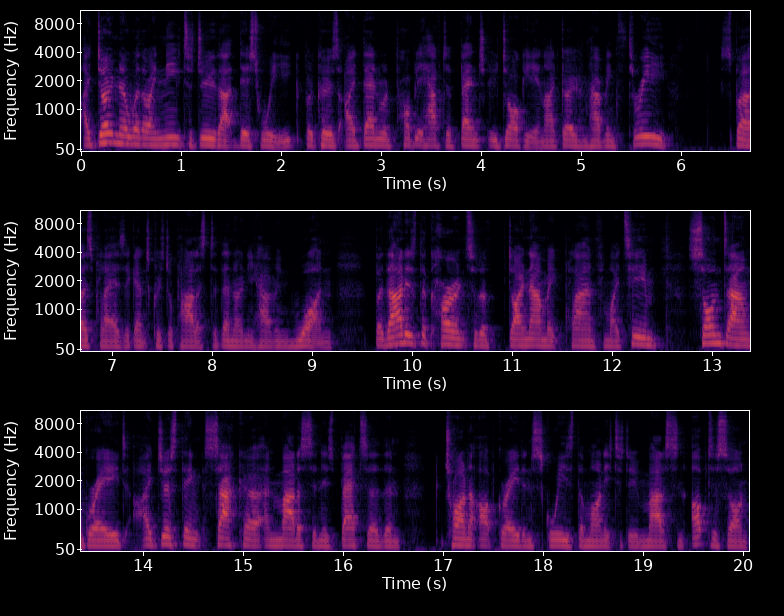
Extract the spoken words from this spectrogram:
I don't know whether I need to do that this week because I then would probably have to bench Udogie and I'd go from having three Spurs players against Crystal Palace to then only having one. But that is the current sort of dynamic plan for my team. Son downgrade. I just think Saka and Maddison is better than trying to upgrade and squeeze the money to do Maddison up to Son.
